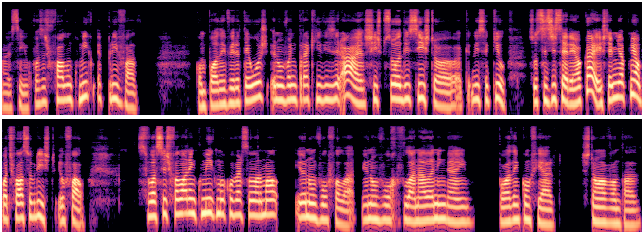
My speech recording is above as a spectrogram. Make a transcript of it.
não é assim. O que vocês falam comigo é privado. Como podem ver até hoje, eu não venho para aqui dizer, ah, X pessoa disse isto ou disse aquilo. Se vocês disserem, ok, isto é a minha opinião, podes falar sobre isto, eu falo. Se vocês falarem comigo uma conversa normal, eu não vou falar, eu não vou revelar nada a ninguém. Podem confiar, estão à vontade.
